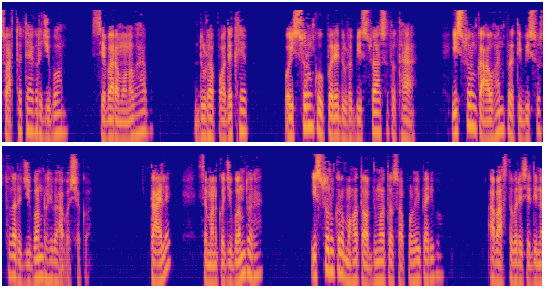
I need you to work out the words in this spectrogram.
ସ୍ୱାର୍ଥତ୍ୟାଗର ଜୀବନ ସେବାର ମନୋଭାବ ଦୃଢ଼ ପଦକ୍ଷେପ ଓ ଈଶ୍ୱରଙ୍କ ଉପରେ ଦୃଢ଼ ବିଶ୍ୱାସ ତଥା ଈଶ୍ୱରଙ୍କ ଆହ୍ୱାନ ପ୍ରତି ବିଶ୍ୱସ୍ତତାର ଜୀବନ ରହିବା ଆବଶ୍ୟକ। ତାହେଲେ ସେମାନଙ୍କ ଜୀବନ ଦ୍ୱାରା ଈଶ୍ୱରଙ୍କର ମହତ ଅଭିମତ ସଫଳ ହୋଇପାରିବ। ଆଉ ବାସ୍ତବରେ ସେଦିନ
